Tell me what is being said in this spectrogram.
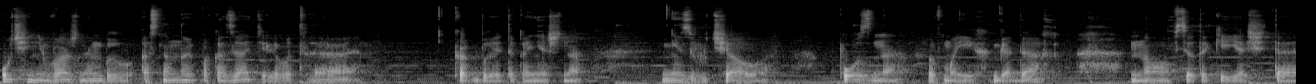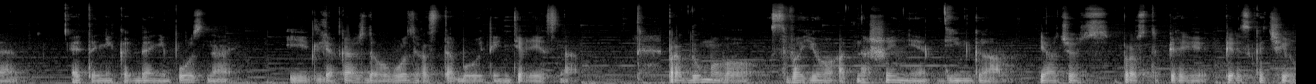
очень важным был основной показатель, вот э, как бы это, конечно, не звучало поздно в моих годах, но все-таки я считаю, это никогда не поздно и для каждого возраста будет интересно. Продумывал свое отношение к деньгам. Я просто пере, перескочил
